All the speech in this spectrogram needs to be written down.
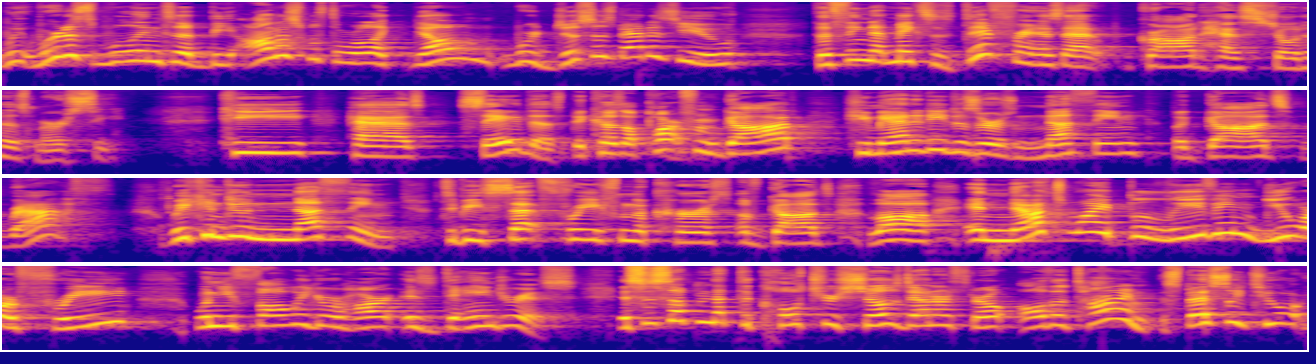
we're just willing to be honest with the world, like, no, we're just as bad as you. The thing that makes us different is that God has showed his mercy. He has saved us. Because apart from God, humanity deserves nothing but God's wrath. We can do nothing to be set free from the curse of God's law. And that's why believing you are free when you follow your heart is dangerous. This is something that the culture shows down our throat all the time, especially to,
